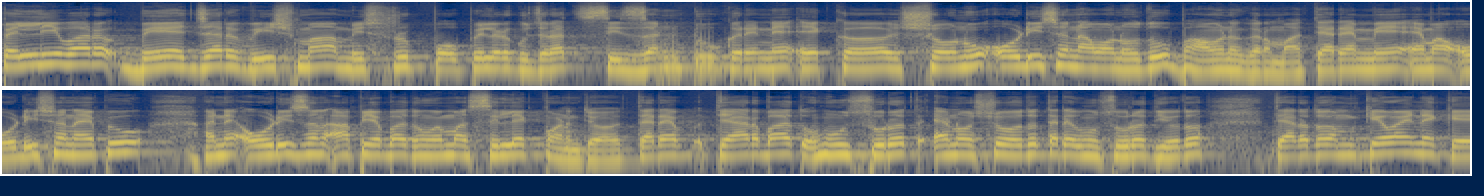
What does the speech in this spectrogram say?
પહેલી વાર બે હજાર વીસમાં મિશ્ર પોપ્યુલર ગુજરાત સિઝન ટુ કરીને એક શોનું ઓડિશન આવવાનું હતું ભાવનગરમાં. ત્યારે મેં એમાં ઓડિશન આપ્યું અને ઓડિશન આપ્યા બાદ હું એમાં સિલેક્ટ પણ થયો. ત્યારે, ત્યારબાદ હું સુરત એનો શો હતો, ત્યારે હું સુરત ગયો હતો. ત્યારે તો આમ કહેવાય ને કે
